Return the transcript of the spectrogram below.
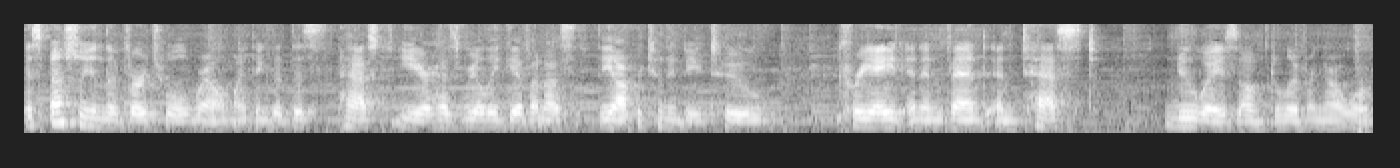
especially in the virtual realm. I think that this past year has really given us the opportunity to create and invent and test new ways of delivering our work.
